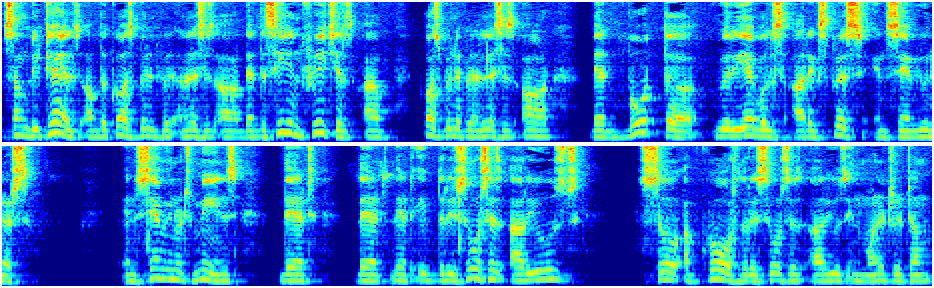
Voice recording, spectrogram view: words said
some details of the cost benefit analysis are that the salient features of cost benefit analysis are that both the variables are expressed in same units. And same unit means that that that if the resources are used so of course the resources are used in monetary term.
